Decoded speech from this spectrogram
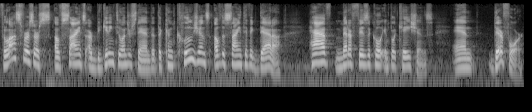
Philosophers are, of science are beginning to understand that the conclusions of the scientific data have metaphysical implications, and therefore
